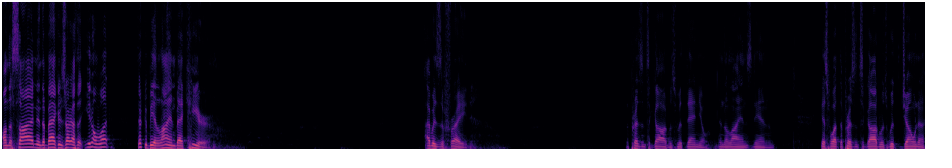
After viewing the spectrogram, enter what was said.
On the side and in the back, it was dark. I thought, you know what? There could be a lion back here. I was afraid. The presence of God was with Daniel in the lion's den. Guess what? The presence of God was with Jonah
